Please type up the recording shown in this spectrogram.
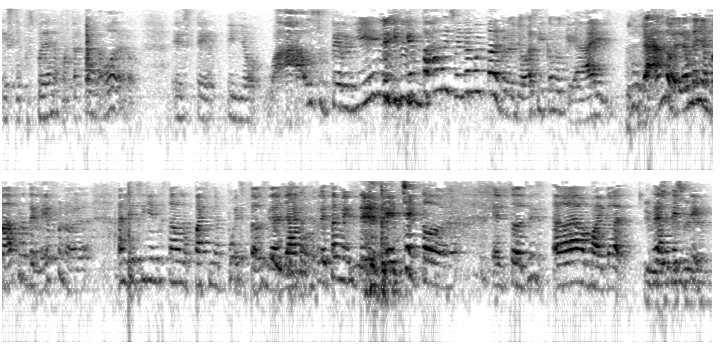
este, pues pueden aportar para la boda, ¿no? Este, y yo, wow, súper bien, qué padre, suena muy padre, pero yo así como que, ay, jugando, era una llamada por teléfono, ¿verdad? Al día siguiente estaba la página puesta, o sea, ya completamente hecha y todo, ¿no? Entonces, oh my god, realmente.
